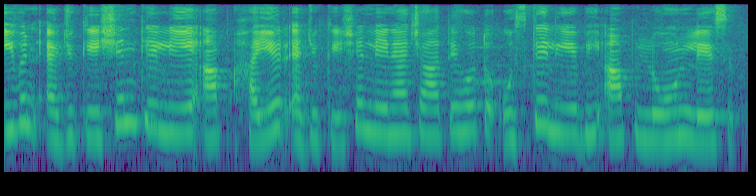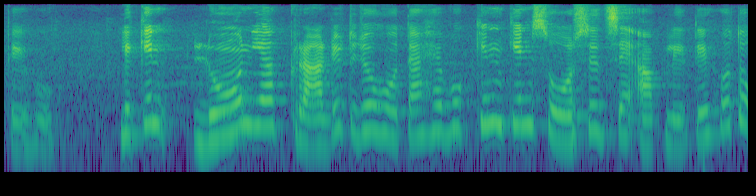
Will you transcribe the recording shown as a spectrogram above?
इवन एजुकेशन के लिए आप हायर एजुकेशन लेना चाहते हो तो उसके लिए भी आप लोन ले सकते हो। लेकिन लोन या क्रेडिट जो होता है, वो किन किन सोर्सेज से आप लेते हो तो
